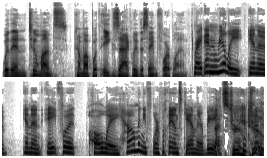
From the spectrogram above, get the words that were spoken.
within two months come up with exactly the same floor plan. Right. And really in a in an eight foot hallway, how many floor plans can there be? That's true, true.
